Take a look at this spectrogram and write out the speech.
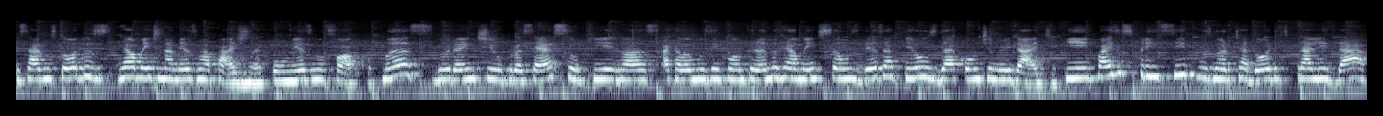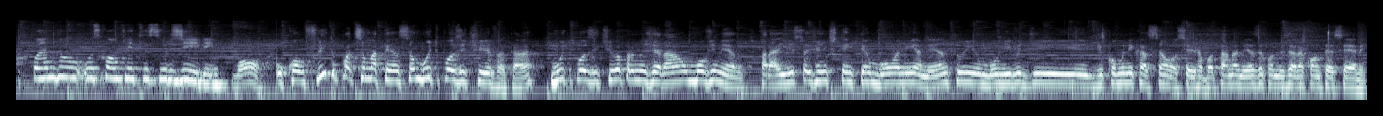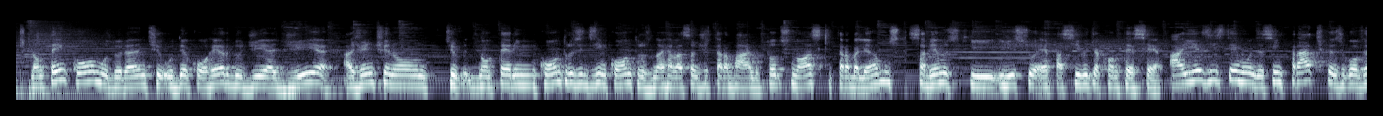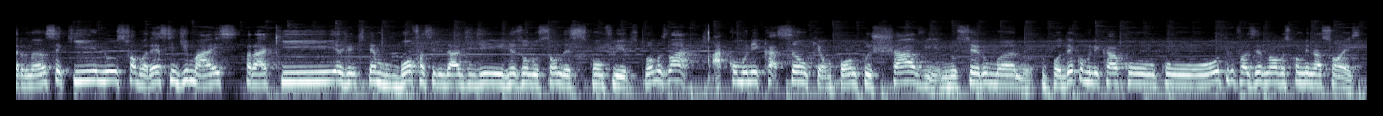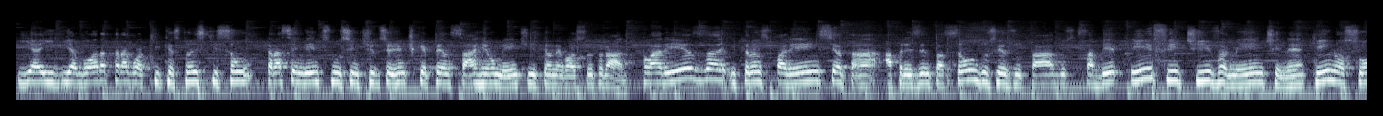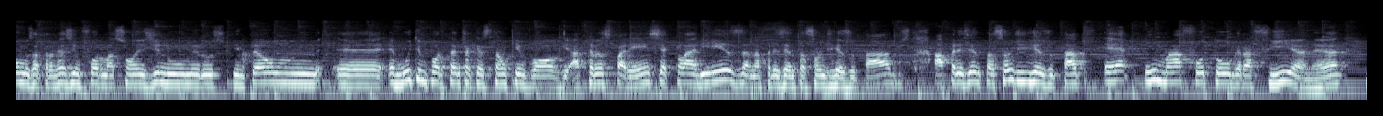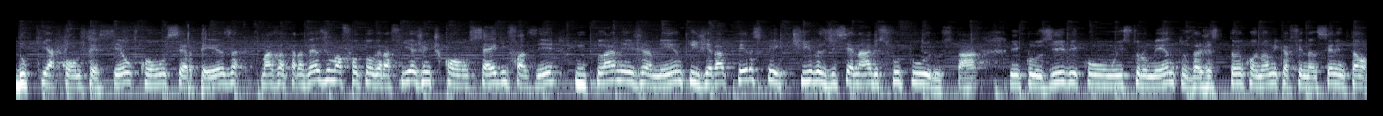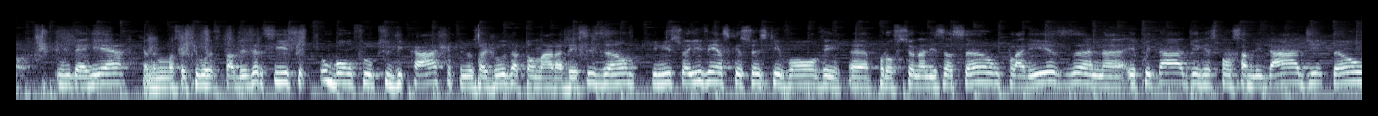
estarmos todos realmente na mesma página, com o mesmo foco. Mas durante o processo, o que nós acabamos encontrando realmente são os desafios da continuidade. E quais os princípios norteadores para lidar quando os conflitos surgirem? Bom, o conflito pode ser uma tensão muito positiva, tá? Muito positiva para nos gerar um movimento. Para isso, a gente tem que ter um bom alinhamento e um bom nível de, de comunicação, ou seja, botar na mesa quando eles acontecerem. Não tem como, durante o decorrer do dia a dia, a gente não, não ter encontros e desencontros na relação de trabalho. Todos nós que trabalhamos sabemos que isso é passível de acontecer. Aí existem, dizer assim, práticas de governança que nos favorecem demais para que a gente tenha boa facilidade de resolução desses conflitos. Vamos lá, a comunicação, que é um ponto chave no ser humano, poder comunicar com, com o outro e fazer novas combinações. E aí, e agora trago aqui questões que são transcendentes no sentido se a gente quer pensar realmente ter um negócio estruturado. Clareza e transparência, tá? Apresentação dos resultados, saber efetivamente, né, quem nós somos através de informações, de números. Então, é, é muito importante a questão que envolve a transparência, clareza na apresentação de resultados. A apresentação de resultados é uma fotografia, né, do que aconteceu, com certeza, mas através de uma fotografia a gente consegue fazer um planejamento e gerar perspectivas de cenários futuros, tá? Inclusive com instrumentos da gestão econômica financeira, então, um DRE, que é demonstrativo resultado do exercício, um bom fluxo de caixa que nos ajuda a tomar a decisão. E nisso aí vem as questões que envolvem é, profissionalização, clareza, na equidade, responsabilidade. Então,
